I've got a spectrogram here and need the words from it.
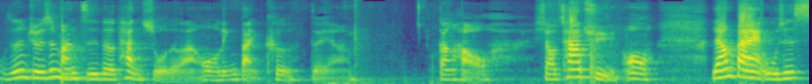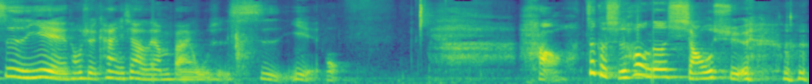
我真的觉得是蛮值得探索的啦哦。零百克，对啊，刚好小插曲哦。两百五十四页，同学看一下两百五十四页哦。好，这个时候呢，小雪，呵 呵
